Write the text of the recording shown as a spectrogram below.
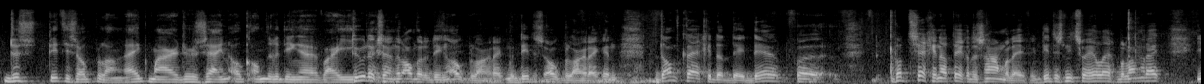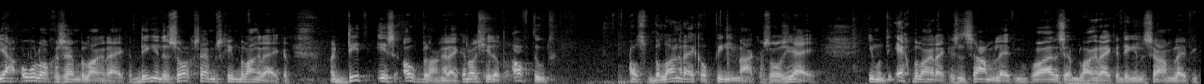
dus dit is ook belangrijk. Maar er zijn ook andere dingen waar je... Tuurlijk zijn er andere dingen ook belangrijk, maar dit is ook belangrijk. En dan krijg je dat DDR... Wat zeg je nou tegen de samenleving? Dit is niet zo heel erg belangrijk. Ja, oorlogen zijn belangrijker. Dingen in de zorg zijn misschien belangrijker. Maar dit is ook belangrijk. En als je dat afdoet als belangrijke opiniemaker zoals jij... Iemand die echt belangrijk is in de samenleving... waar er zijn belangrijke dingen in de samenleving...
